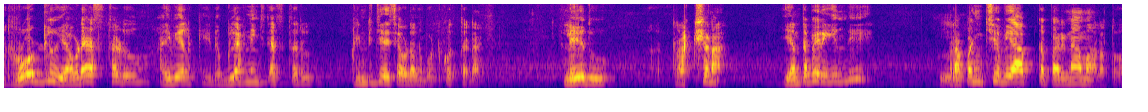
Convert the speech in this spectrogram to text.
రోడ్లు ఎవడేస్తాడు? హైవేలకి డబ్బులు ఎక్కడి నుంచి తెస్తారు? ప్రింట్ చేసి ఎవడన్నా పట్టుకొస్తాడా? లేదు. రక్షణ ఎంత పెరిగింది? Hmm. ప్రపంచవ్యాప్త పరిణామాలతో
